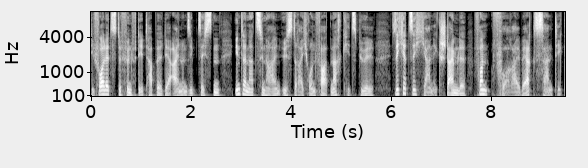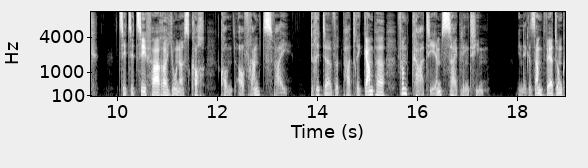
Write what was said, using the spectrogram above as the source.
die vorletzte fünfte Etappe der 71. internationalen Österreich-Rundfahrt nach Kitzbühel sichert sich Janik Steimle von Vorarlberg Santig. CCC-Fahrer Jonas Koch kommt auf Rang 2. Dritter wird Patrick Gamper vom KTM Cycling Team. In der Gesamtwertung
